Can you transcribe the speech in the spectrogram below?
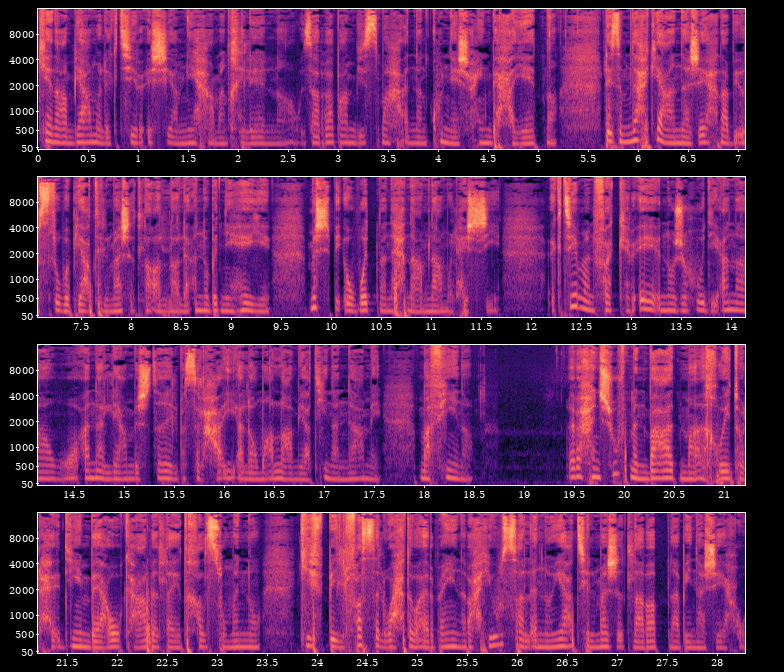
كان عم بيعمل كتير أشياء منيحة من خلالنا وإذا الرب عم بيسمح أن نكون ناجحين بحياتنا لازم نحكي عن نجاحنا بأسلوب بيعطي المجد لله لأنه بالنهاية مش بقوتنا نحن عم نعمل هالشي. كتير بنفكر إيه إنه جهودي أنا وأنا اللي عم بشتغل بس الحقيقة لو ما الله عم يعطينا النعمة ما فينا. رح نشوف من بعد ما إخواته الحقدين باعوه كعبد ليتخلصوا منه كيف بالفصل 41 رح يوصل إنه يعطي المجد لربنا بنجاحه.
